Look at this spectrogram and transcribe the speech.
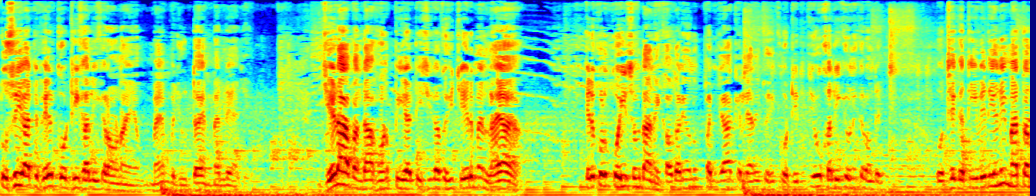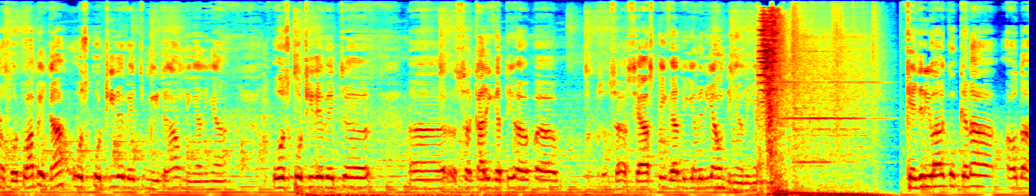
ਤੁਸੀਂ ਅੱਜ ਫੇਰ ਕੋਠੀ ਖਾਲੀ ਕਰਾਉਣ ਆਏ ਹੋ, ਮੈਂ ਮੌਜੂਦਾ ਐਮਐਲਏ ਆ ਜੀ। ਜਿਹੜਾ ਬੰਦਾ ਹੁਣ ਪੀਆਰਟੀਸੀ ਦਾ ਤੁਸੀਂ ਚੇਅਰਮੈਨ ਲਾਇਆ ਆ ਇਹਦੇ ਕੋਲ ਕੋਈ ਸੰਵਿਧਾਨਿਕ ਅਹੁਦਾ ਨਹੀਂ ਉਹਨੂੰ 50 ਕਿੱਲਿਆਂ ਦੀ ਤੁਸੀਂ ਕੋਠੀ ਦਿੱਤੀ ਉਹ ਖਾਲੀ ਕਿਉਂ ਨਹੀਂ ਕਰਾਉਂਦੇ? ਉੱਥੇ ਗਤੀਵਿਧੀਆਂ ਨਹੀਂ ਮੈਂ ਤੁਹਾਨੂੰ ਫੋਟੋਆਂ ਭੇਜਾਂ ਉਸ ਕੋਠੀ ਦੇ ਵਿੱਚ ਮੀਟਿੰਗਾਂ ਹੁੰਦੀਆਂ ਦੀਆਂ ਉਸ ਕੋਠੀ ਦੇ ਵਿੱਚ ਸਰਕਾਰੀ ਗਤੀ ਅਹ, ਸਿਆਸਤੀ ਗਤੀਵਿਧੀਆਂ ਹੁੰਦੀਆਂ ਦੀਆਂ ਕੇਜਰੀਵਾਲ ਕੋ ਕਿਹੜਾ ਅਹੁਦਾ?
